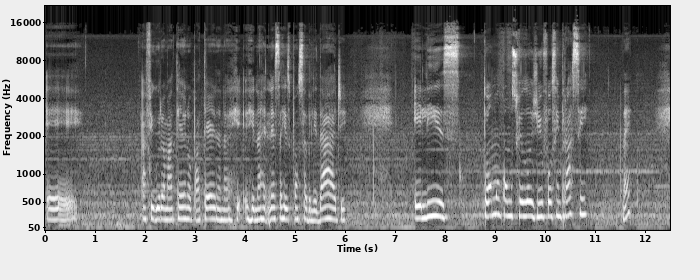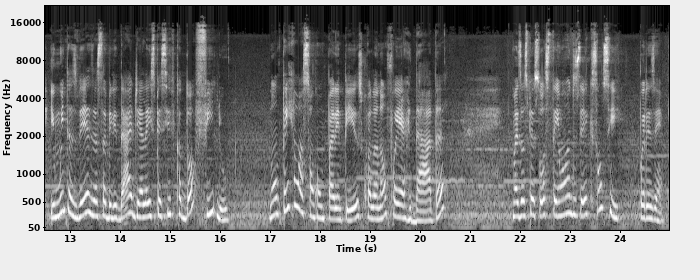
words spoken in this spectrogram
é, a figura materna ou paterna na, na, nessa responsabilidade, eles tomam como se o elogio fossem para si, né? E muitas vezes essa habilidade ela é específica do filho. Não tem relação com o parentesco, ela não foi herdada, mas as pessoas temem a dizer que são si. Por exemplo,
